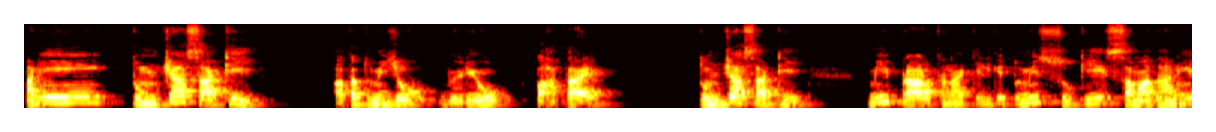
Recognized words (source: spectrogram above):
आणि तुमच्यासाठी आता तुम्ही जो व्हिडिओ पाहताय तुमच्यासाठी मी प्रार्थना केली की तुम्ही सुखी समाधानी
